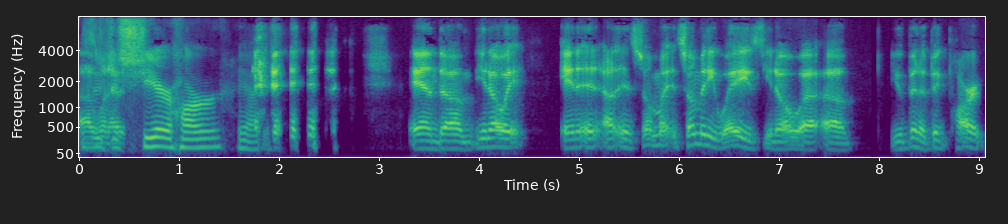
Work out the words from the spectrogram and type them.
Uh, when just I was, sheer horror. Yeah. and um, you know, in in, uh, in so much, in so many ways, you know, uh, uh, you've been a big part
